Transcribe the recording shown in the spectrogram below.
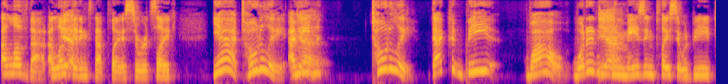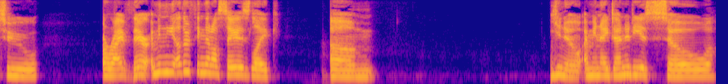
I love that. I love Yeah. getting to that place where it's like, yeah, totally. I Yeah. mean, totally. That could be wow. What an, Yeah. an amazing place it would be to arrive there. I mean, the other thing that I'll say is like, um, you know, I mean, identity is so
